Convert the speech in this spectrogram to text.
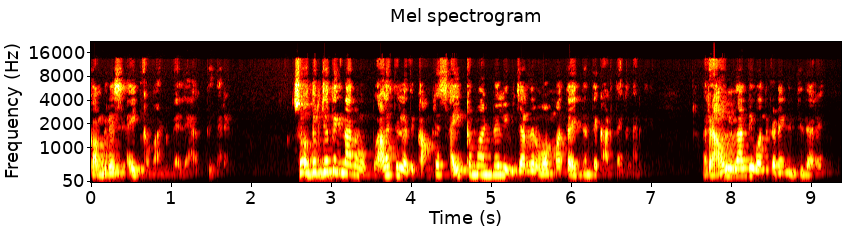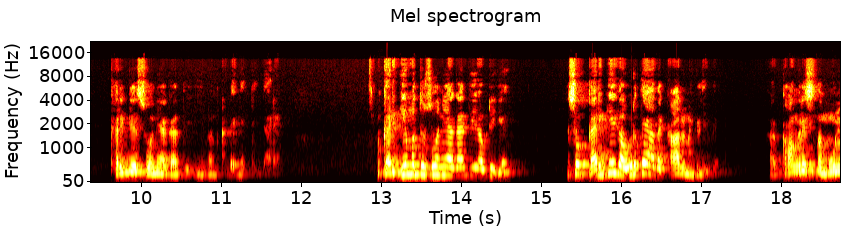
ಕಾಂಗ್ರೆಸ್ ಹೈಕಮಾಂಡ್ ಮೇಲೆ ಹಾಕ್ತಿದ್ದಾರೆ. ಸೊ ಅದ್ರ ಜೊತೆಗೆ ನಾನು ಬಹಳ ಕಾಂಗ್ರೆಸ್ ಹೈಕಮಾಂಡ್ ಮೇಲೆ ಈ ವಿಚಾರದಲ್ಲಿ ಒಮ್ಮತ ಇದ್ದಂತೆ ಕಾಣ್ತಾ ಇಲ್ಲ ರಾಹುಲ್ ಗಾಂಧಿ ಒಂದ್ ಕಡೆ ನಿಂತಿದ್ದಾರೆ, ಖರ್ಗೆ ಸೋನಿಯಾ ಗಾಂಧಿ ಇನ್ನೊಂದ್ ಕಡೆ ನಿಂತಿದ್ದಾರೆ. ಖರ್ಗೆ ಮತ್ತು ಸೋನಿಯಾ ಗಾಂಧಿ ಅವರಿಗೆ ಸೊ ಖರ್ಗೆಗೆ ಅವ್ರದ್ದೇ ಆದ ಕಾರಣಗಳಿವೆ. ಕಾಂಗ್ರೆಸ್ನ ಮೂಲ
